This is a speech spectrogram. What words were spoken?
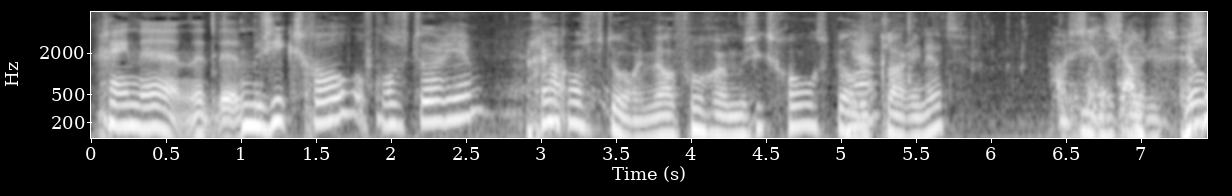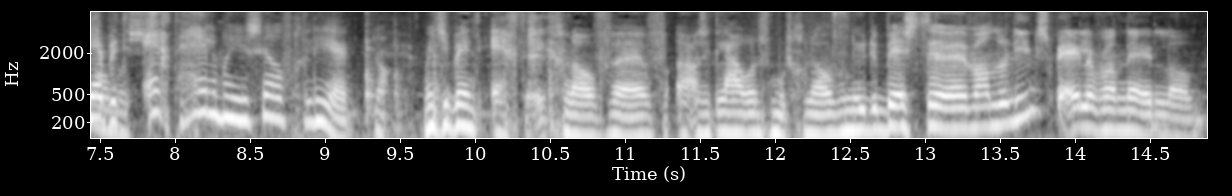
Geen eh, de- de muziekschool of conservatorium? Geen Oh. conservatorium, wel vroeger een muziekschool, speelde Ja? ik klarinet. Oh, dat is heel dat iets anders. Dus je hebt het echt helemaal jezelf geleerd. Ja. Want je bent echt, ik geloof, eh, als ik Laurens moet geloven... nu de beste mandolinspeler van Nederland.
